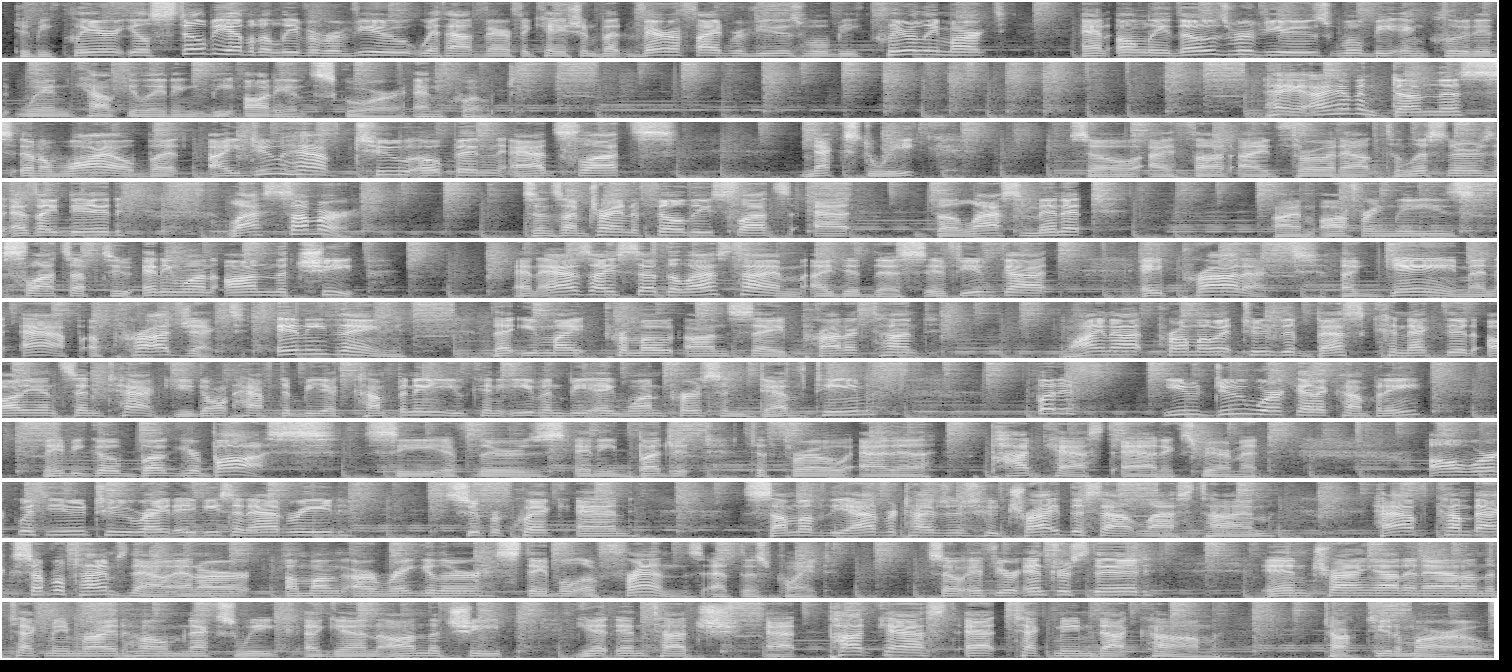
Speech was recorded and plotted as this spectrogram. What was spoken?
To be clear, you'll still be able to leave a review without verification, but verified reviews will be clearly marked, and only those reviews will be included when calculating the audience score. End quote. Hey, I haven't done this in a while, but I do have two open ad slots next week. So I thought I'd throw it out to listeners as I did last summer. Since I'm trying to fill these slots at the last minute, I'm offering these slots up to anyone on the cheap. And as I said the last time I did this, if you've got a product, a game, an app, a project, anything that you might promote on, say, Product Hunt, why not promo it to the best connected audience in tech? You don't have to be a company, you can even be a one person dev team. But if you do work at a company, maybe go bug your boss, see if there's any budget to throw at a podcast ad experiment. I'll work with you to write a decent ad read, super quick, and some of the advertisers who tried this out last time have come back several times now and are among our regular stable of friends at this point. So if you're interested in trying out an ad on the Techmeme Ride Home next week, again on the cheap, get in touch at podcast at techmeme.com. Talk to you tomorrow.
